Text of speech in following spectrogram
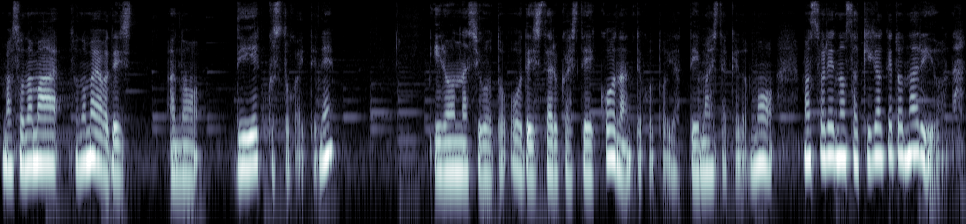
まあ、その前その前はデジあの DX とか言ってねいろんな仕事をデジタル化していこうなんてことをやっていましたけども、まあ、それの先駆けとなるような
